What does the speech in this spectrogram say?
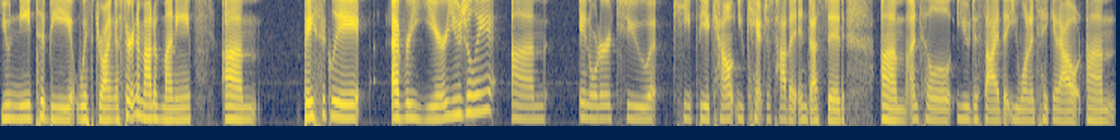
you need to be withdrawing a certain amount of money. Um, basically, every year usually um, in order to keep the account. You can't just have it invested um, until you decide that you want to take it out, um,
